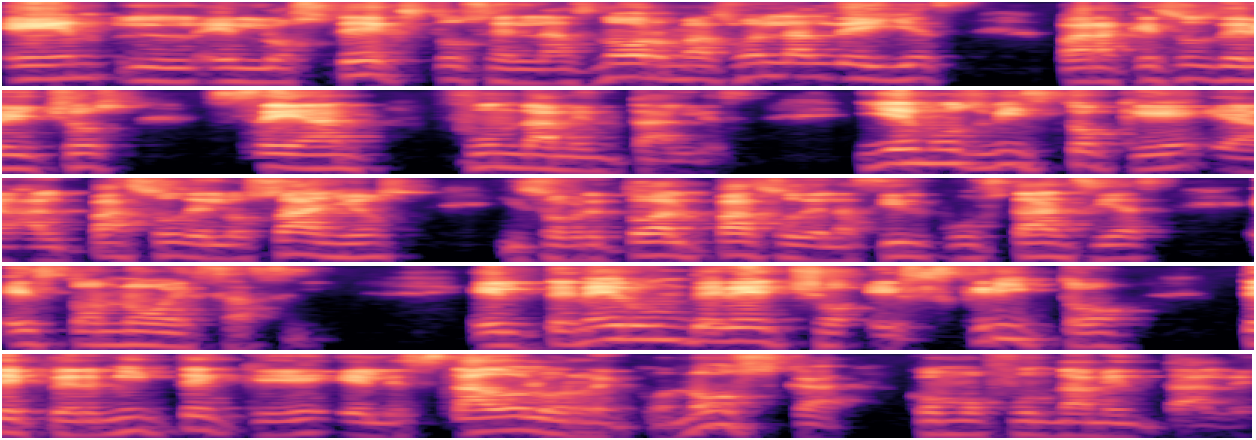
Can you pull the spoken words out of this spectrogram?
en, en los textos, en las normas o en las leyes para que esos derechos sean fundamentales. Y hemos visto que al paso de los años, y sobre todo al paso de las circunstancias, esto no es así. El tener un derecho escrito te permite que el Estado lo reconozca como fundamental.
